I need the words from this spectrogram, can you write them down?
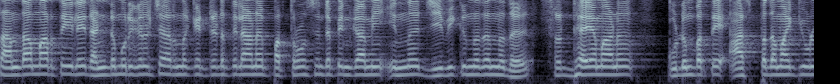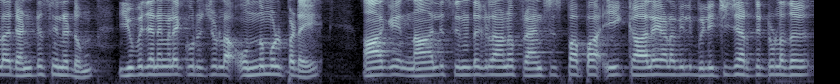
സാന്താമാർത്തയിലെ രണ്ട് മുറികൾ ചേർന്ന കെട്ടിടത്തിലാണ് പത്രോസിന്റെ പിൻഗാമി ഇന്ന് ജീവിക്കുന്നതെന്നത് ശ്രദ്ധേയമാണ്. കുടുംബത്തെ ആസ്പദമാക്കിയുള്ള രണ്ട് സിനഡും യുവജനങ്ങളെക്കുറിച്ചുള്ള ഒന്നും ഉൾപ്പെടെ ആകെ നാല് സിനഡുകളാണ് ഫ്രാൻസിസ് പാപ്പ ഈ കാലയളവിൽ വിളിച്ചു ചേർത്തിട്ടുള്ളത്.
